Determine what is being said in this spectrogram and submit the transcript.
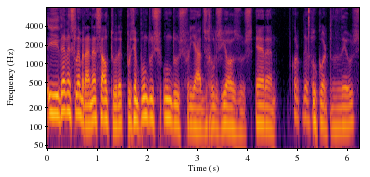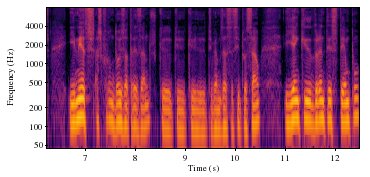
e- e devem-se lembrar, nessa altura, que, por exemplo, um dos, um dos feriados religiosos era Corpo o corpo de Deus, e nesses, acho que foram dois ou três anos que, que- que tivemos essa situação, e em que durante esse tempo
